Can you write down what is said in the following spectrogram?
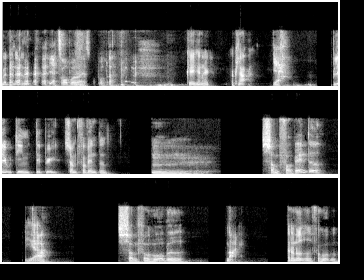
men den er hvid. jeg tror på dig, jeg tror på dig. Okay, Henrik. Er klar? Ja. Blev din debut som forventet? Mm. Som forventet? Ja. som forhåbet, nej. Er der noget, der hedder forhåbet?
